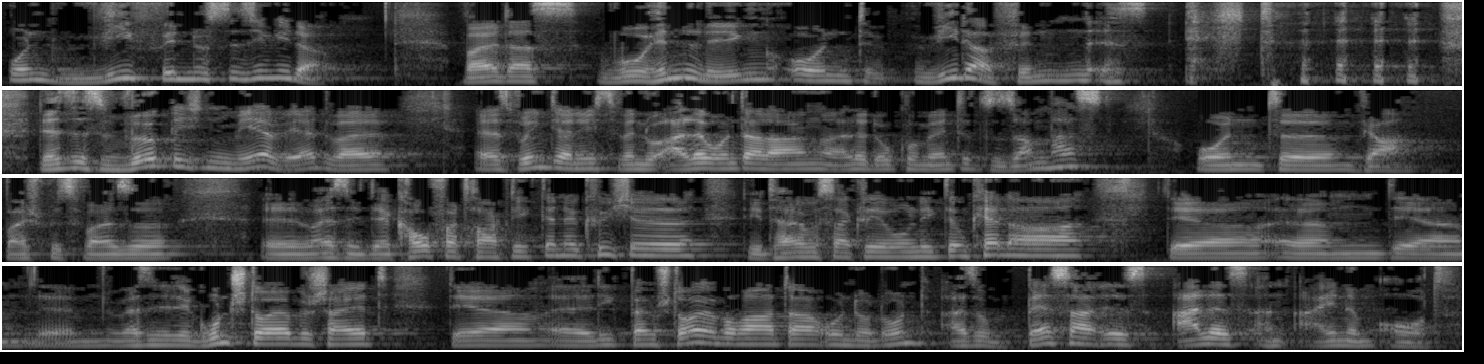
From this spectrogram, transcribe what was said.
und wie findest du sie wieder? Weil das Wohinlegen und Wiederfinden ist echt, das ist wirklich ein Mehrwert, weil es bringt ja nichts, wenn du alle Unterlagen, alle Dokumente zusammen hast und äh, ja, Beispielsweise, äh, weiß nicht, der Kaufvertrag liegt in der Küche, die Teilungserklärung liegt im Keller, der, ähm, der, äh, weiß nicht, der Grundsteuerbescheid, der äh, liegt beim Steuerberater und und und. Also besser ist alles an einem Ort.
